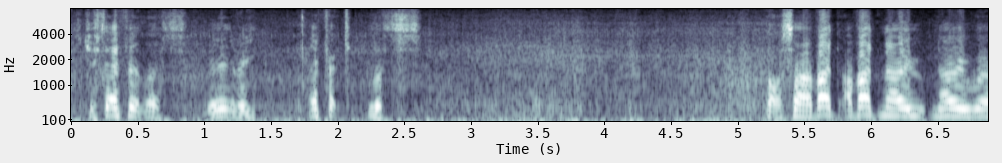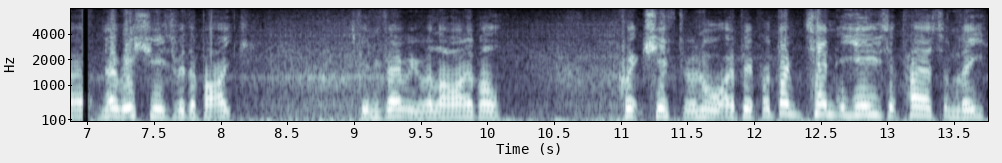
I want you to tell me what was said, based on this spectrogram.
it's just effortless really. Effortless. Like I say I've had I've had no no uh, no issues with the bike. It's been very reliable. Quick shifter and auto blip. I don't tend to use it personally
